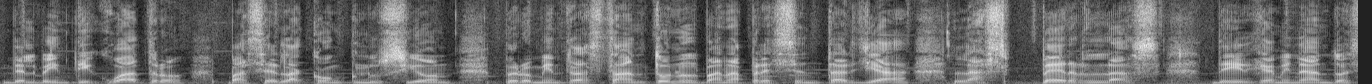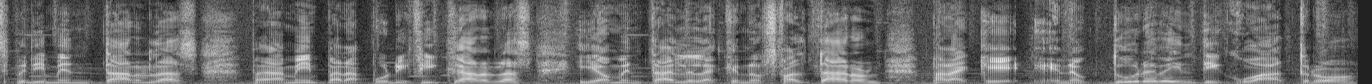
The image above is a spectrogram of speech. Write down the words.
del 24 va a ser la conclusión, pero mientras tanto nos van a presentar ya las perlas de ir caminando, experimentarlas, para mí, para purificarlas y aumentarle la que nos faltaron, para que en octubre 24,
